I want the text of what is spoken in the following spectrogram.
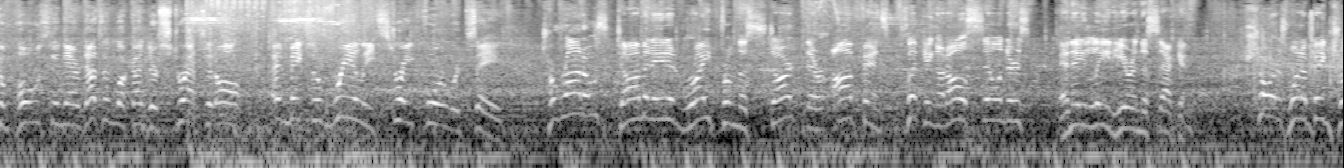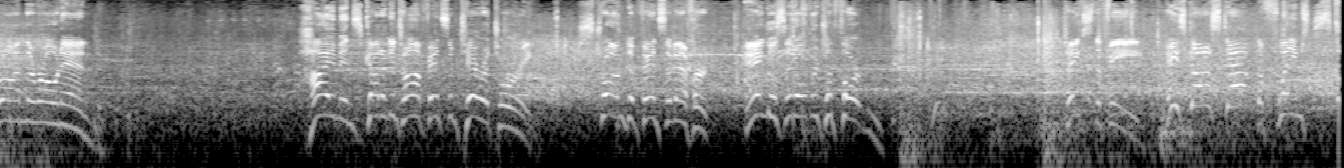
composed in there, doesn't look under stress at all, and makes a really straightforward save. Toronto's dominated right from the start, their offense clicking on all cylinders, and they lead here in the second. Shores won a big draw in their own end. Hyman's got it into offensive territory. Strong defensive effort. Angles it over to Thornton. takes the feed. He's got a step. The Flames!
